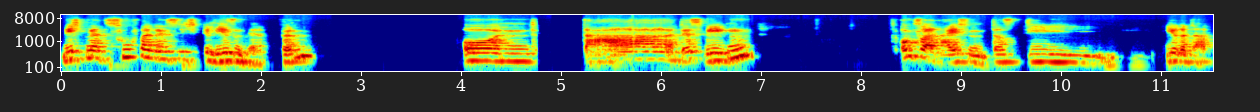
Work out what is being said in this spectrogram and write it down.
nicht mehr zuverlässig gelesen werden können. Und da deswegen, um zu erreichen, dass die, ihre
